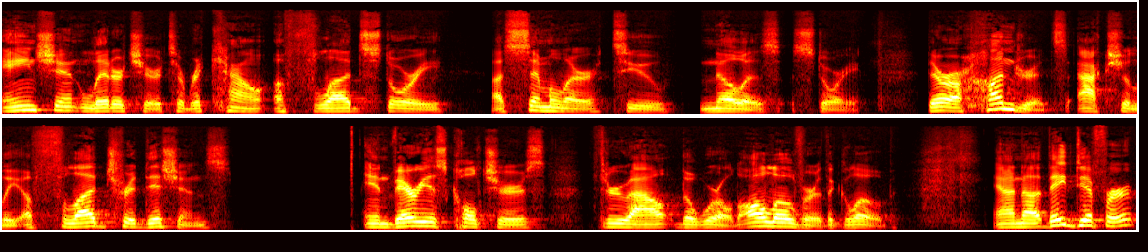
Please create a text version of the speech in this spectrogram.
ancient literature to recount a flood story uh, similar to Noah's story. There are hundreds, actually, of flood traditions in various cultures throughout the world, all over the globe. And uh, they differ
